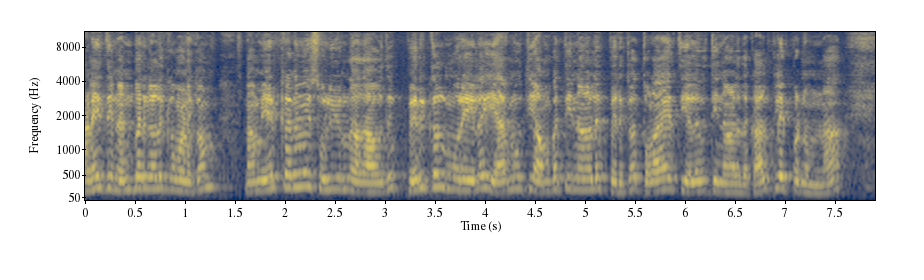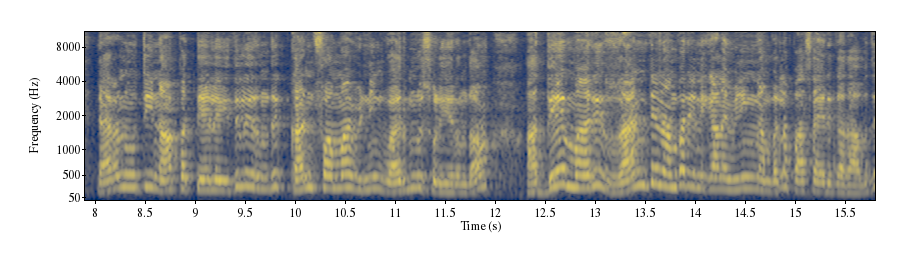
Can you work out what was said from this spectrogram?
அனைத்து நண்பர்களுக்கு வணக்கம். நாம் ஏற்கனவே சொல்லியிருந்தோம் அதாவது பெருக்கல் முறையில் இரநூத்தி ஐம்பத்தி நாலு பெருக்க தொள்ளாயிரத்தி எழுபத்தி நாலு இதை கால்குலேட் பண்ணோம்னா இரநூத்தி நாற்பத்தேழு இதிலிருந்து கன்ஃபார்மாக வின்னிங் வரும்னு சொல்லியிருந்தோம். அதே மாதிரி ரெண்டு நம்பர் இன்றைக்கான வின்னிங் நம்பரில் பாஸ் ஆகிருக்கு அதாவது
